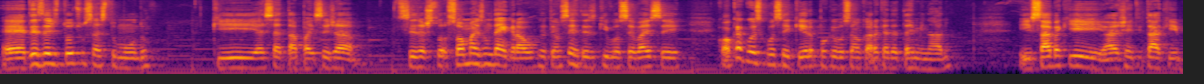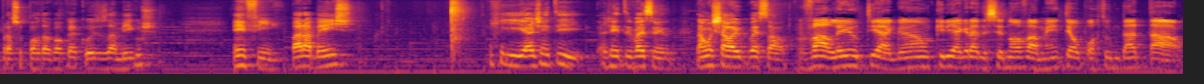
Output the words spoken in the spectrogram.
É, desejo todo o sucesso do mundo, que essa etapa aí seja, seja só mais um degrau. Eu tenho certeza que você vai ser qualquer coisa que você queira, porque você é um cara que é determinado. E saiba que a gente está aqui para suportar qualquer coisa, os amigos. Enfim, parabéns. E a gente, a gente vai sendo. Dá um tchau aí pro pessoal. Valeu, Tiagão. Queria agradecer novamente a oportunidade de estar tá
